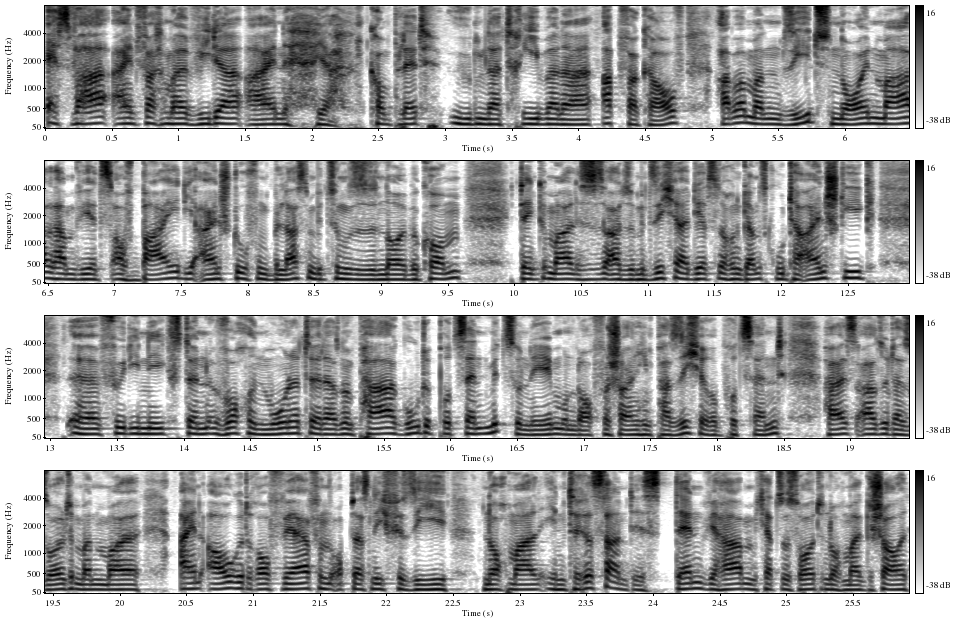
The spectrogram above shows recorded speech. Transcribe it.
Es war einfach mal wieder ein ja, komplett übendertriebener Abverkauf. Aber man sieht, neunmal haben wir jetzt auf Buy die Einstufung belassen bzw. neu bekommen. Ich denke mal, es ist also mit Sicherheit jetzt noch ein ganz guter Einstieg äh, für die nächsten Wochen, Monate, da so ein paar gute Prozent mitzunehmen und auch wahrscheinlich ein paar sichere Prozent. Heißt also, da sollte man mal ein Auge drauf werfen, ob das nicht für Sie nochmal interessant ist. Denn wir haben, ich habe es heute nochmal geschaut,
